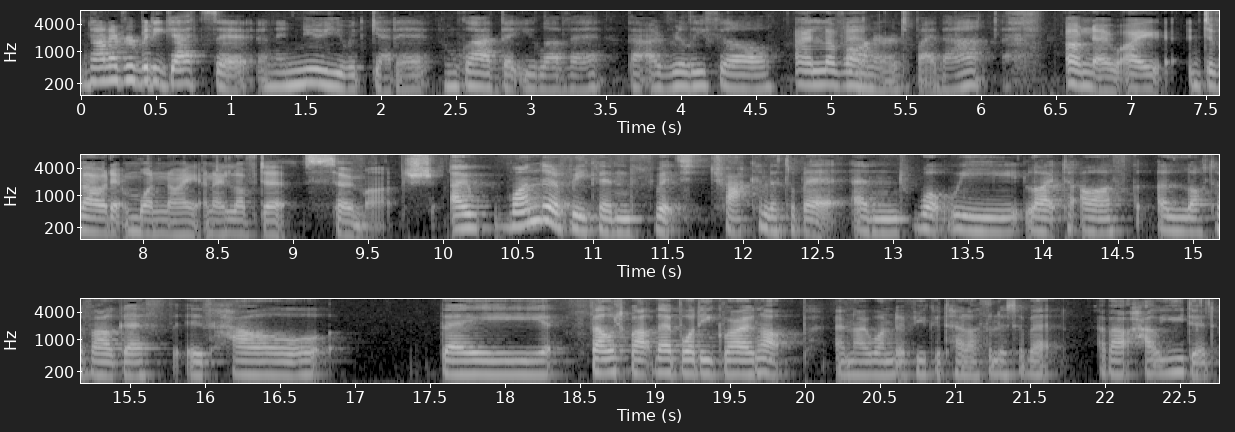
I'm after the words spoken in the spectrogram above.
not everybody gets it and I knew you would get it. I'm glad that you love it. That I really feel I love it. honored it. by that. Oh no, I devoured it in one night and I loved it so much. I wonder if we can switch track a little bit and what we like to ask a lot of our guests is how they felt about their body growing up and I wonder if you could tell us a little bit about how you did.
